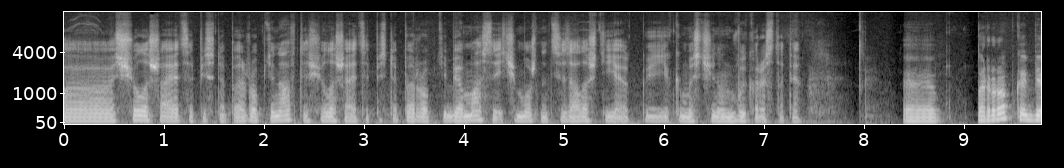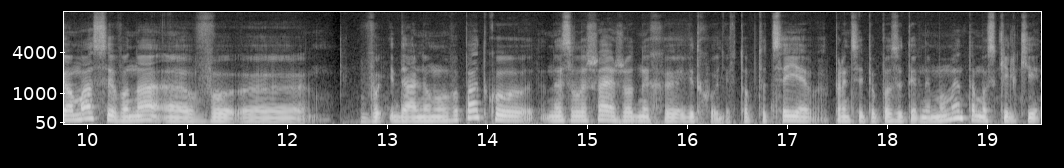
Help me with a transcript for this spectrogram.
е, що лишається після переробки нафти, що лишається після переробки біомаси, і чи можна ці залишки як, якимось чином використати? Е, Переробка біомаси, вона е, в, е, в ідеальному випадку не залишає жодних е, відходів. Тобто це є, в принципі, позитивним моментом, оскільки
